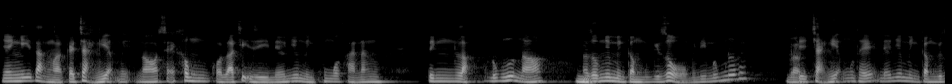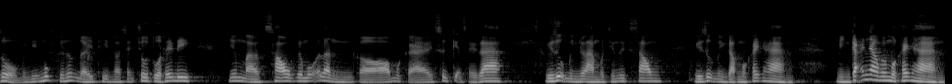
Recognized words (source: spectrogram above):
nhưng anh nghĩ rằng là cái trải nghiệm ấy, nó sẽ không có giá trị gì nếu như mình không có khả năng tinh lọc đúc rút nó ừ. Nó giống như mình cầm một cái rổ mình đi múc nước ấy. Vâng. thì trải nghiệm cũng thế nếu như mình cầm cái rổ mình đi múc cái nước đấy thì nó sẽ trôi tuột hết đi. Nhưng mà sau cái mỗi lần có một cái sự kiện xảy ra ví dụ mình làm một chiến dịch xong ví dụ mình gặp một khách hàng mình cãi nhau với một khách hàng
